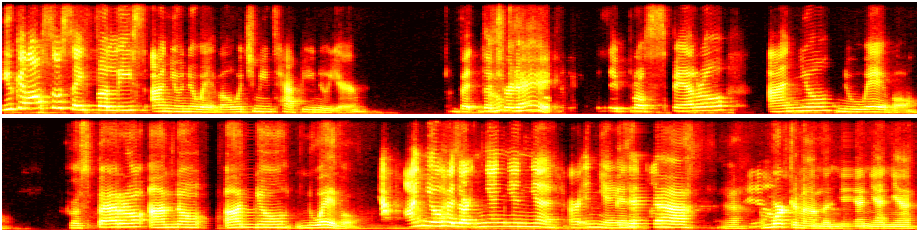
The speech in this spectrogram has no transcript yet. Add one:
You can also say Feliz Año Nuevo, which means Happy New Year. But the traditional Okay. is say Prospero Año Nuevo. Prospero año, año nuevo. Yeah, Año has our nya nya nya, our nya. Yeah, yeah. I'm working on the nya, nya, nya.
